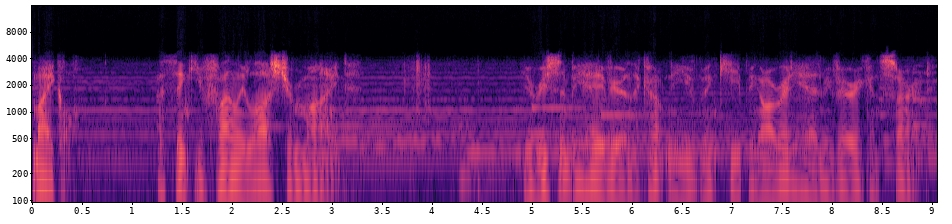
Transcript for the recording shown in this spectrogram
Michael, I think you've finally lost your mind. Your recent behavior and the company you've been keeping already had me very concerned.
